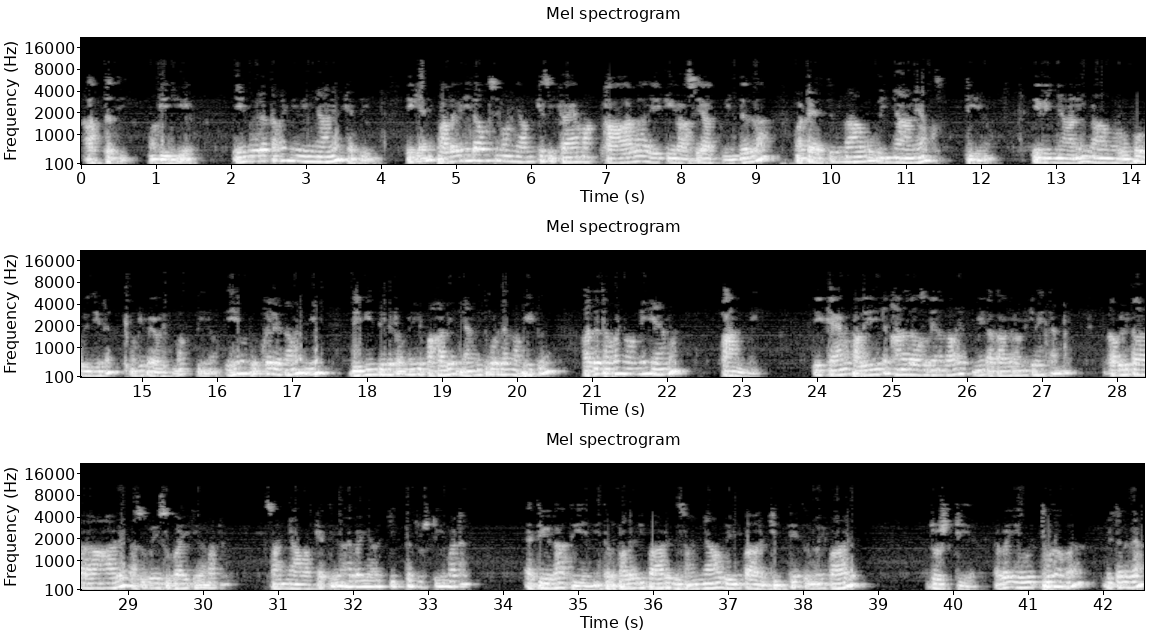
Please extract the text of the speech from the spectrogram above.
අත්තති මගේ කියලා. ඒ වල තමයි මේ විඥානය හැදෙන්නේ. ඒ කියන්නේ පළවෙනි දවසේ මම යම් කිසි කෑමක් කාලා ඒකේ රසයක් විඳලා මට ඇති වුණා වූ විඥානයක් තියෙනවා. ඒ විඥානේ නාම රූප විදිහට මගේ පැවැත්මක් තියෙනවා. එහෙම පුද්ගලය තමයි මේ දෙකින් දෙකට මේක පහලෙන් යන්නේ. ඒකෝට දැන් අපි හිතමු අද තමයි මම මේ කෑම කන්නේ. ඒ කෑම පළවෙනිට කන දවස ගැන තමයි මේ කතා කරන්න කියලා හිතන්නේ. කබලිකාර ආහාරය අසුබේ සුබයි කියලා මට සංඥාවක් ඇති වෙනවා. හැබැයි අර චිත්ත දෘෂ්ටි මට ඇති වෙලා තියෙන්නේ. ඒක පළවෙනි පාරේ සංඥාව, දෙවෙනි පාරේ චිත්තය, තුන්වෙනි පාරේ දෘෂ්ටිය. හැබැයි ඒ තුනම මෙතන දැන්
